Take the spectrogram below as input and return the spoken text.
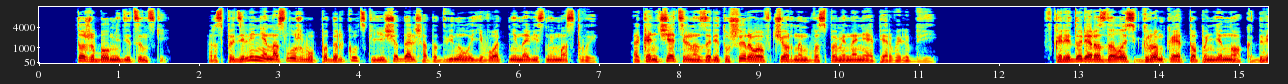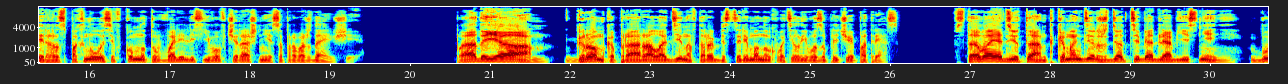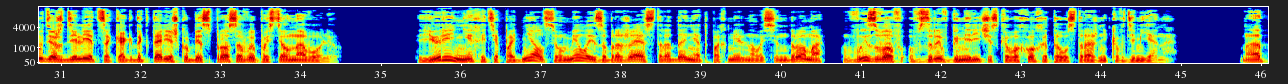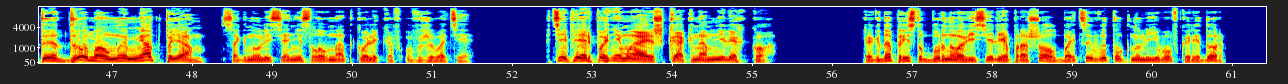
тоже был медицинский. Распределение на службу под Иркутск еще дальше отодвинуло его от ненавистной Москвы, окончательно заретушировав черным воспоминания о первой любви. В коридоре раздалось громкое топанье ног, дверь распахнулась, и в комнату ввалились его вчерашние сопровождающие. «Подъем!» — громко проорал один, а второй бесцеремонно ухватил его за плечо и потряс. «Вставай, адъютант, командир ждет тебя для объяснений. Будешь делиться, как докторишку без спроса выпустил на волю». Юрий нехотя поднялся, умело изображая страдания от похмельного синдрома, вызвав взрыв гомерического хохота у стражников Демьяна. «А ты думал, мы мед пьем?» Согнулись они, словно от коликов в животе. «Теперь понимаешь, как нам нелегко!» Когда приступ бурного веселья прошел, бойцы вытолкнули его в коридор,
